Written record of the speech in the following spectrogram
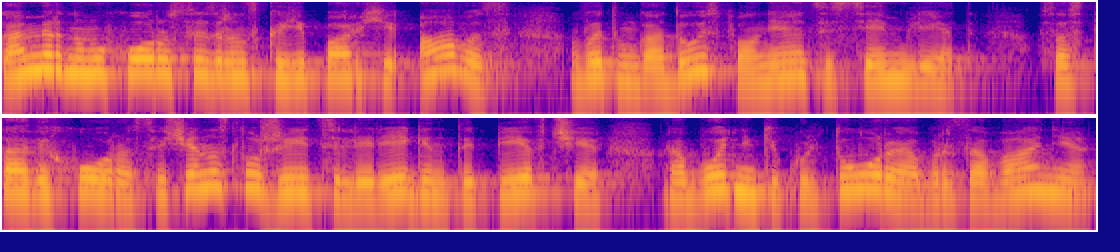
Камерному хору Сызранской епархии «Авос» в этом году исполняется 7 лет. В составе хора священнослужители, регенты, певчие, работники культуры, образования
